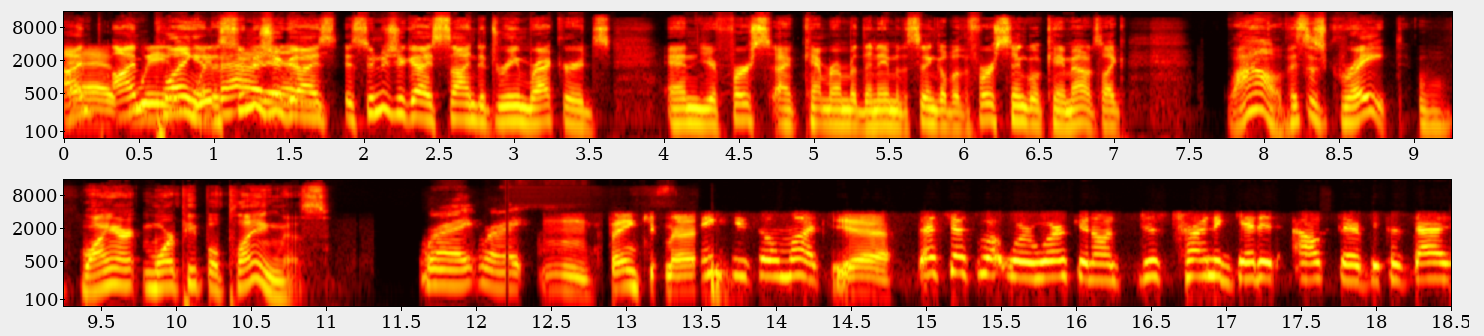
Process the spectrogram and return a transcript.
I'm, Uh, I'm we- playing it as soon as had, you um, guys as soon as you guys signed to Dream Records and your first I can't remember the name of the single but the first single came out it's like wow this is great why aren't more people playing this right, right. Mm, thank you, man. Thank you so much. Yeah. That's just what we're working on, just trying to get it out there because that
